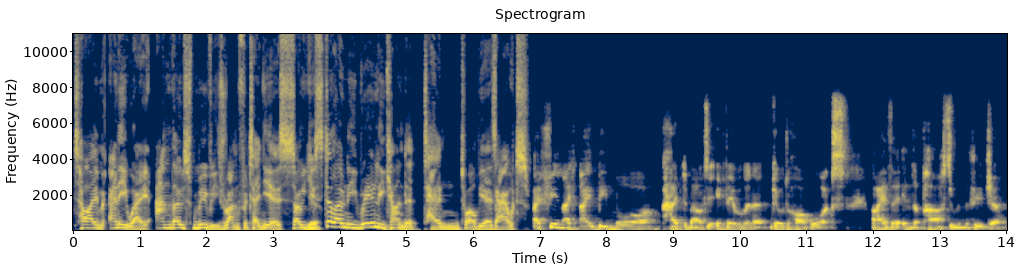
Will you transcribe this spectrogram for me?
time anyway. And those movies ran for 10 years. So you're yeah. still only really kind of 10, 12 years out. I feel like I'd be more hyped about it if they were going to go to Hogwarts either in the past or in the future.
